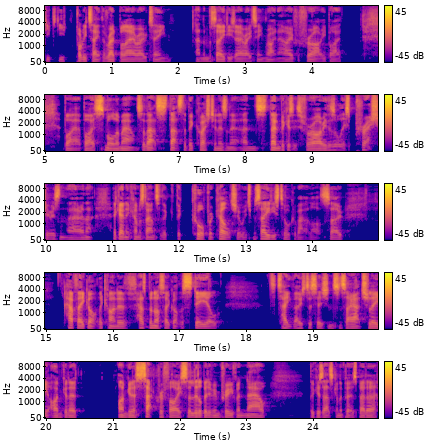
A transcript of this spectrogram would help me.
you'd, you'd probably take the Red Bull aero team and the Mercedes aero team right now over Ferrari by by by a small amount. So that's that's the big question, isn't it? And then because it's Ferrari, there's all this pressure, isn't there? And that again, it comes down to the, the corporate culture, which Mercedes talk about a lot. So have they got the kind of has Binotto got the steel to take those decisions and say, actually, I'm going to I'm going to sacrifice a little bit of improvement now because that's going to put us better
